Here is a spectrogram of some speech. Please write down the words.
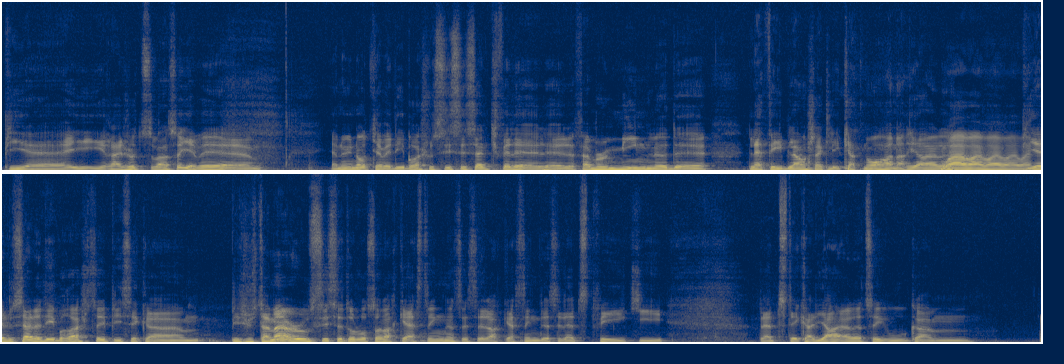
Puis, euh, il, il rajoute souvent ça. Il y avait... euh, il y en a une autre qui avait des broches aussi. C'est celle qui fait le, le- le fameux meme, là, de la fille blanche avec les quatre noirs en arrière, Ouais, là. ouais, ouais, ouais. ouais. Puis elle aussi, elle a des broches, tu sais, puis c'est comme... Puis justement, eux aussi, c'est toujours ça leur casting, là, c'est leur casting de... C'est la petite fille qui... La petite écolière, là, tu sais, ou comme...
